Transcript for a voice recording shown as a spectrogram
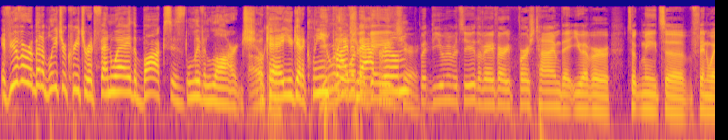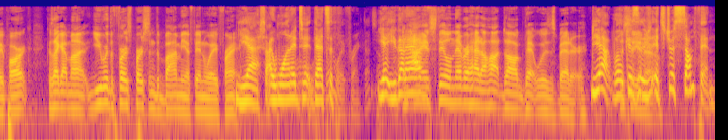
If you've ever been a bleacher creature at Fenway, the box is living large. Okay, you get a clean you were the private one that gave- bathroom. Sure. But do you remember too the very very first time that you ever took me to Fenway Park? Because I got my. You were the first person to buy me a Fenway Frank. Yes, I wanted to. That's a Fenway, Frank. That's yeah. You got to have. I have still never had a hot dog that was better. yeah, well, just so because you know. it's just something.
